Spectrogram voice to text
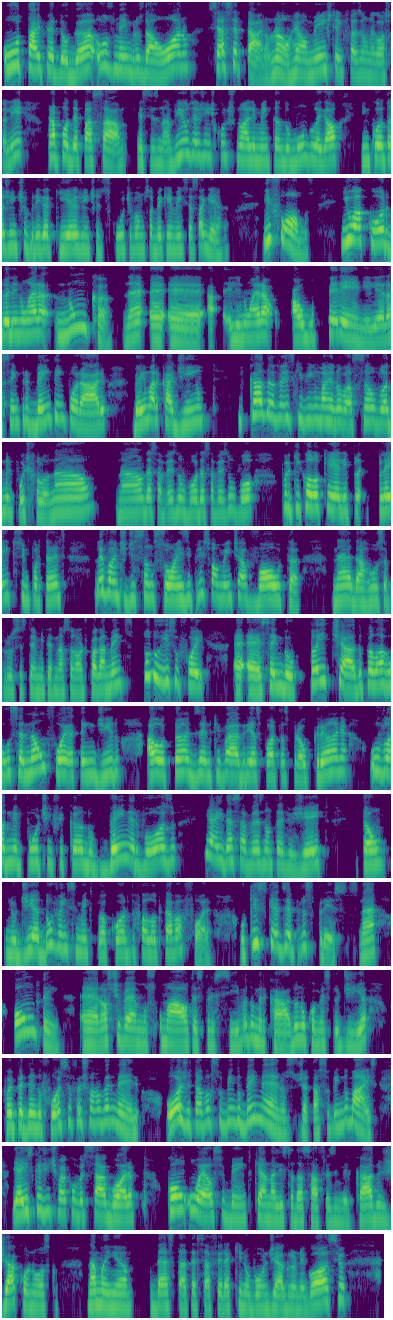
o Tayyip Erdogan, os membros da ONU se acertaram. Não, realmente tem que fazer um negócio ali para poder passar esses navios e a gente continuar alimentando o mundo legal enquanto a gente briga aqui, a gente discute, vamos saber quem vence essa guerra. E fomos. E o acordo ele não era nunca, né? É, é, ele não era algo perene, ele era sempre bem temporário, bem marcadinho. E cada vez que vinha uma renovação, Vladimir Putin falou: não, não, dessa vez não vou, dessa vez não vou, porque coloquei ali pleitos importantes, levante de sanções e principalmente a volta né, da Rússia para o sistema internacional de pagamentos. Tudo isso foi é, é, sendo pleiteado pela Rússia, não foi atendido. A OTAN dizendo que vai abrir as portas para a Ucrânia, o Vladimir Putin ficando bem nervoso, e aí dessa vez não teve jeito. Então, no dia do vencimento do acordo, falou que estava fora. O que isso quer dizer para os preços, né? Ontem é, nós tivemos uma alta expressiva do mercado no começo do dia, foi perdendo força e fechou no vermelho. Hoje estava subindo bem menos, já está subindo mais. E é isso que a gente vai conversar agora com o Elcio Bento, que é analista das safras e mercado, já conosco na manhã desta terça-feira aqui no Bom Dia Agronegócio.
